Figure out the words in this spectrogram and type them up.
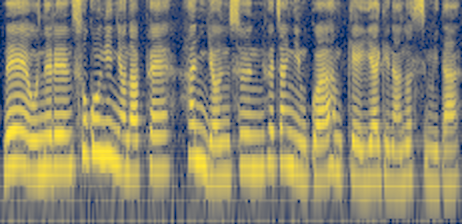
네, 오늘은 소공인 연합회 한연순 회장님과 함께 이야기 나눴습니다.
